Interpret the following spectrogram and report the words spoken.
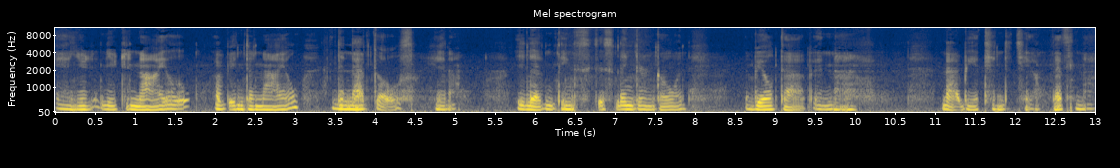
and you you denial of in denial, and then that goes. You know you're letting things just linger and go and build up and uh, not be attended to. That's not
